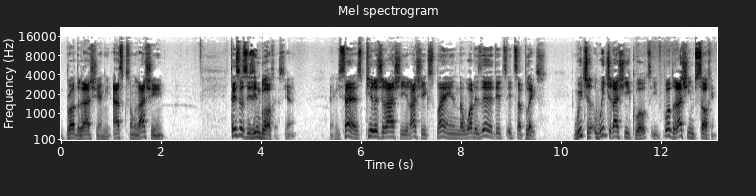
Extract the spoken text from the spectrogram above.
brought Rashi and he asks on Rashi, Tesis is in Braches, yeah? And he says, Pirish Rashi, Rashi explained that what is it? It's, it's a place. Which which Rashi quotes? He quotes Rashi in Psachim.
